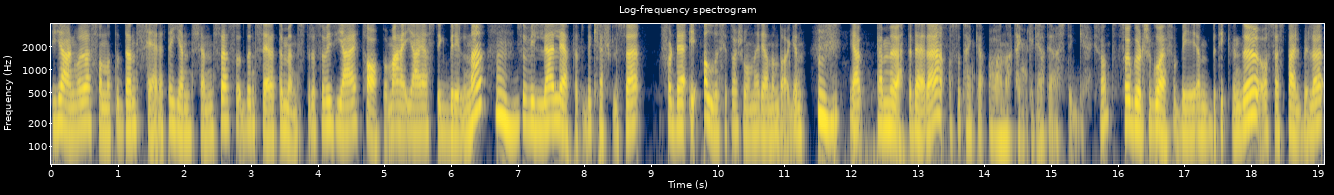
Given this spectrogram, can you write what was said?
hjernen vår er sånn at den ser etter gjenkjennelse, så den ser etter mønstre. Så hvis jeg tar på meg 'jeg er stygg'-brillene, mm. så vil jeg lete etter bekreftelse for det i alle situasjoner gjennom dagen. Mhm. Jeg, jeg møter dere, og så tenker jeg 'Å, nå tenker de at jeg er stygg', ikke sant? Så går, så går jeg forbi en butikkvindu og ser speilbildet,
